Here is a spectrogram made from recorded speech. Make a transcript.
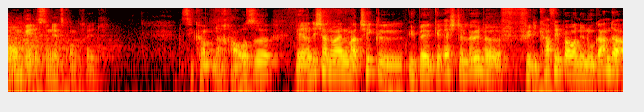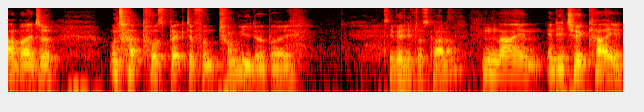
Worum geht es denn jetzt konkret? Sie kommt nach Hause, während ich an meinem Artikel über gerechte Löhne für die Kaffeebauern in Uganda arbeite und hat Prospekte von TUI dabei. Sie will die Toskana? Nein, in die Türkei.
